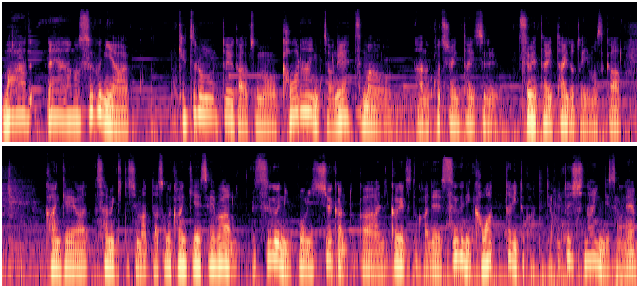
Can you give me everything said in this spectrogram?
まあ、ね、あのすぐには結論というかその変わらないんですよね妻のあのこちらに対する冷たい態度といいますか関係が冷めきってしまったその関係性はすぐにもう1週間とか1ヶ月とかですぐに変わったりとかって本当にしないんですよね。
